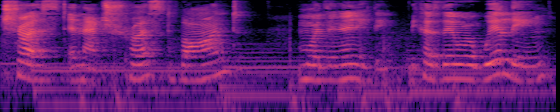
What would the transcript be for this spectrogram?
trust and that trust bond more than anything because they were willing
